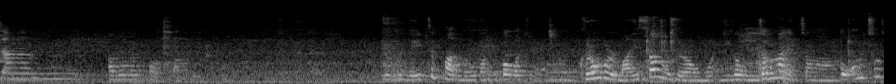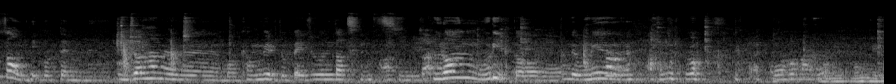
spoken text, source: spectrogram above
짠. 바로 할것 같다. 요즘 네이트판 너무 많이 봐가지고 그런 걸로 많이 싸우더라고. 뭐 네가 운전만 했잖아. 또 엄청 싸운대 이것 때문에. 운전하면은 뭐 경비를 좀 빼준다든지 그런 룰이 있더라고. 근데 우리는 아무런 먹어봐서 먹는 게.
